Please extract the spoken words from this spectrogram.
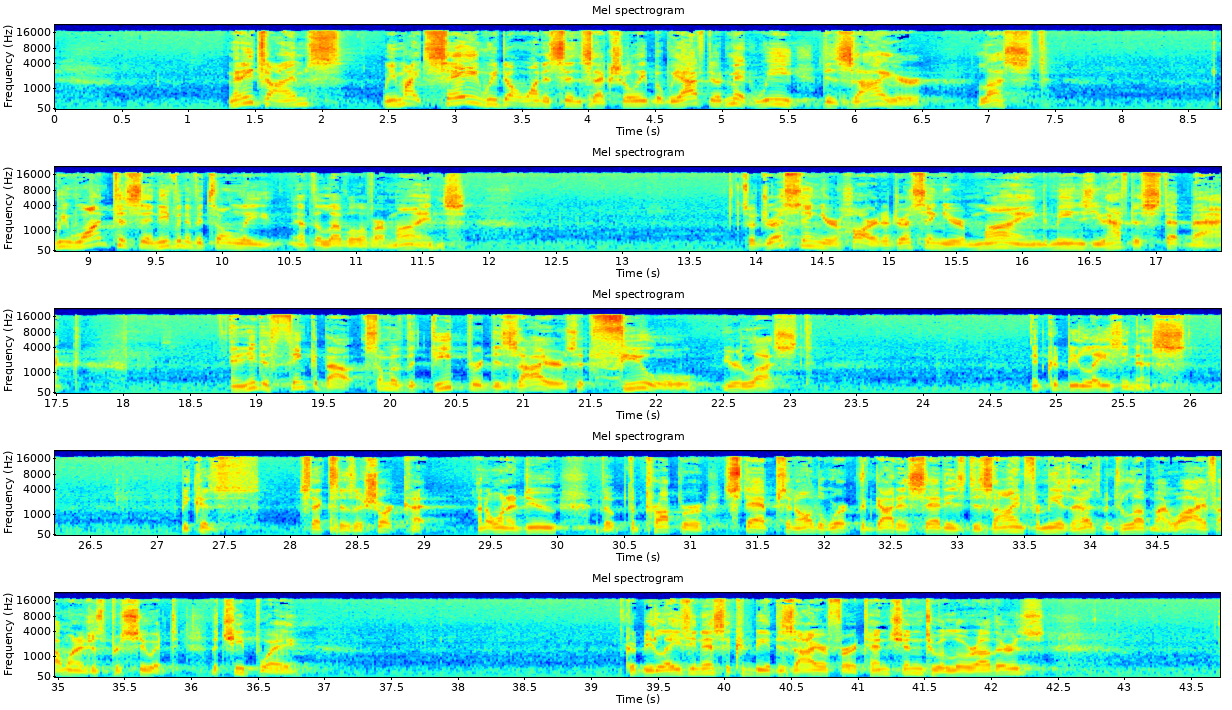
Many times, we might say we don't want to sin sexually, but we have to admit we desire lust. We want to sin, even if it's only at the level of our minds. So, addressing your heart, addressing your mind means you have to step back and you need to think about some of the deeper desires that fuel your lust. It could be laziness, because sex is a shortcut. I don't want to do the, the proper steps and all the work that God has said is designed for me as a husband to love my wife. I want to just pursue it the cheap way could be laziness, it could be a desire for attention to allure others,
